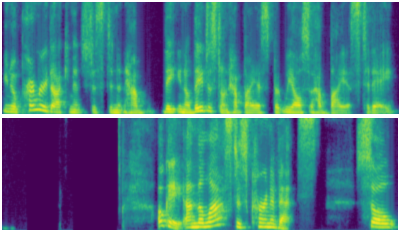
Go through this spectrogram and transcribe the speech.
you know, primary documents just didn't have, they, you know, they just don't have bias, but we also have bias today. Okay, and the last is current events. So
